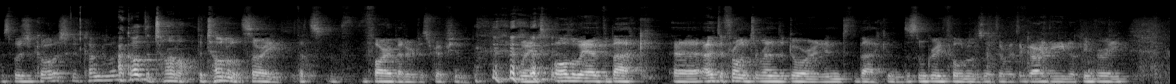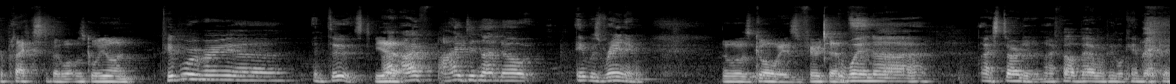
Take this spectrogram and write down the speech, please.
I suppose you'd call it, the conga I line. call it the tunnel. The tunnel, sorry, that's a far better description. Went all the way out the back, uh, out the front, around the door, and into the back. And there's some great photos out there with the Gardaí looking very perplexed about what was going on. People were very uh, enthused. Yeah. I, I, I did not know it was raining And it was Galway, it's a fair chance. when uh, I started and I felt bad when people came back in.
